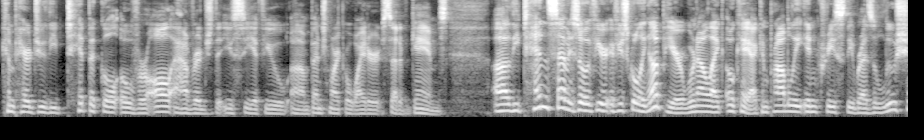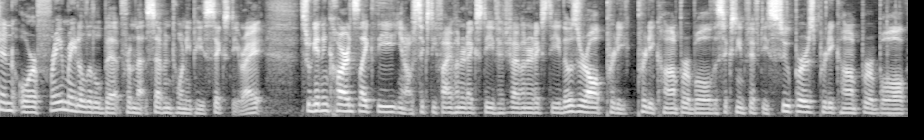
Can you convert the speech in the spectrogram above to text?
compared to the typical overall average that you see if you um, benchmark a wider set of games. Uh, the 1070, so if you're if you're scrolling up here, we're now like, okay, I can probably increase the resolution or frame rate a little bit from that 720p 60, right? So we're getting cards like the, you know, 6500 XT, 5500 XT. Those are all pretty pretty comparable. The 1650 Super is pretty comparable.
